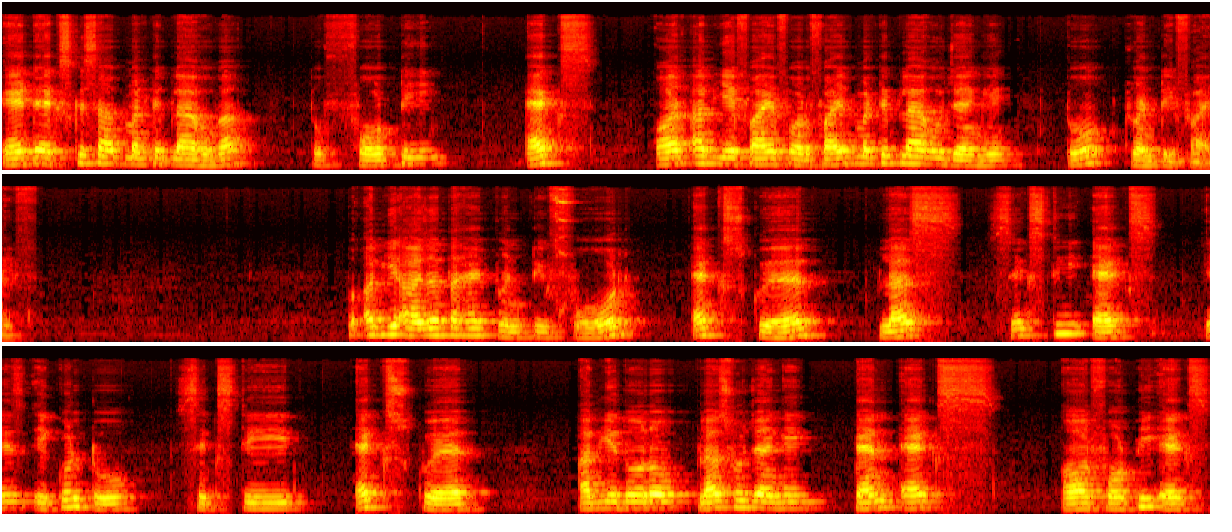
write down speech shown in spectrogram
एट एक्स के साथ मल्टीप्लाई होगा तो फोर्टी एक्स और अब ये फाइव और फाइव मल्टीप्लाई हो जाएँगे तो ट्वेंटी फाइव तो अब ये आ जाता है twenty four x square plus sixty x is equal to sixty x square अब ये दोनों प्लस हो जाएँगे टेन एक्स और फोर्टी एक्स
